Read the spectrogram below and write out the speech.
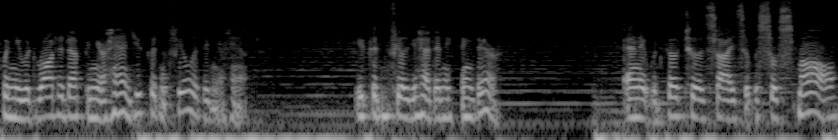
When you would wad it up in your hand, you couldn't feel it in your hand. You couldn't feel you had anything there. And it would go to a size that was so small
